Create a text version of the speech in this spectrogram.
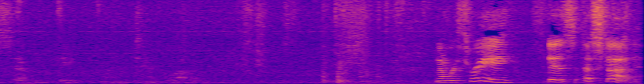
seven, eight, nine, ten, eleven. Number three is a stud.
